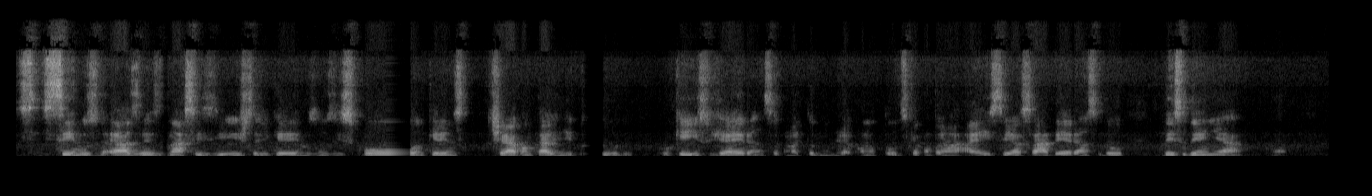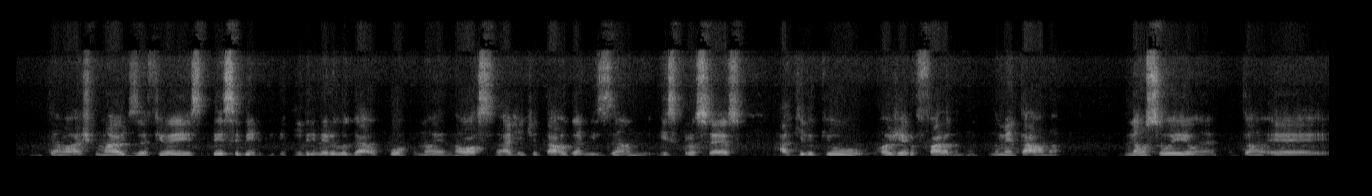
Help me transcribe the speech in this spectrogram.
sermos, às vezes, narcisistas, de querermos nos expor, queremos tirar vantagem de tudo. Porque isso já é herança, como, todo mundo já, como todos que acompanham a RC já sabem, é herança do, desse DNA. Então, acho que o maior desafio é esse: perceber, em primeiro lugar, o corpo não é nosso, a gente está organizando esse processo. Aquilo que o Rogério fala no, Mentalma, não sou eu, né? Então, é,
